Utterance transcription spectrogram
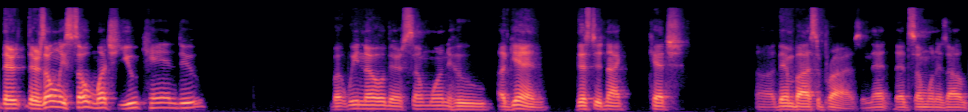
There, there's only so much you can do but we know there's someone who, again, this did not catch uh, them by surprise, and that that someone is our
